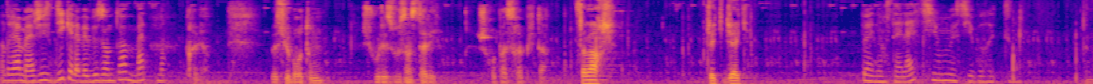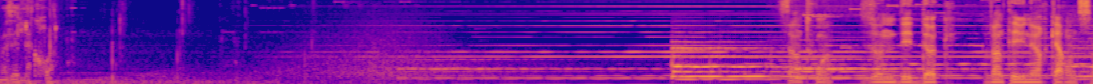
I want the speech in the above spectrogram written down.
Andrea m'a juste dit qu'elle avait besoin de toi maintenant. Très bien. Monsieur Breton, je vous laisse vous installer. Je repasserai plus tard. Ça marche. Jackie Jack. Bonne installation, monsieur Breton. Mademoiselle Lacroix. Saint-Ouen, zone des docks, 21h45.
